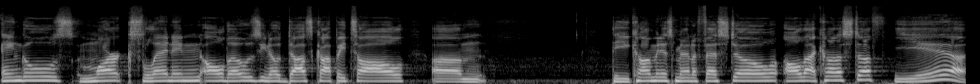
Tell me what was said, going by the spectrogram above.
Engels, Marx, Lenin, all those, you know, Das Kapital, um, the Communist Manifesto, all that kind of stuff. Yeah,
